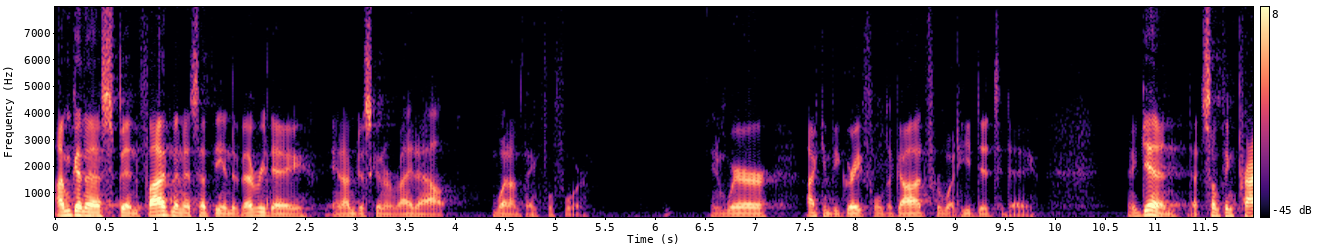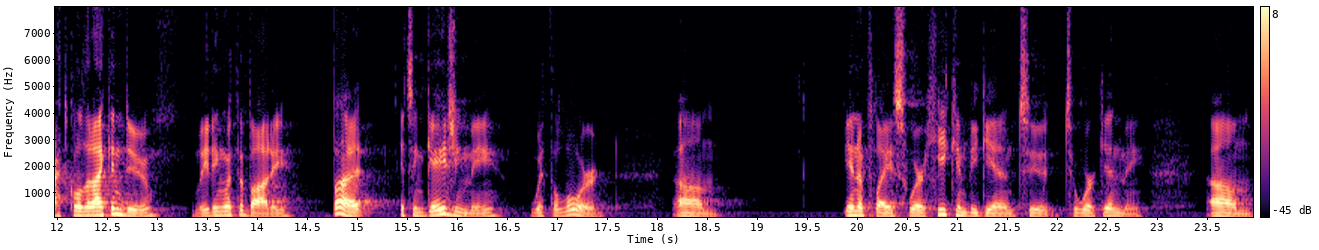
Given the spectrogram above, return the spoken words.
I'm going to spend five minutes at the end of every day, and I'm just going to write out what I'm thankful for and where I can be grateful to God for what He did today. Again, that's something practical that I can do, leading with the body, but it's engaging me with the Lord um, in a place where He can begin to, to work in me. Um,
